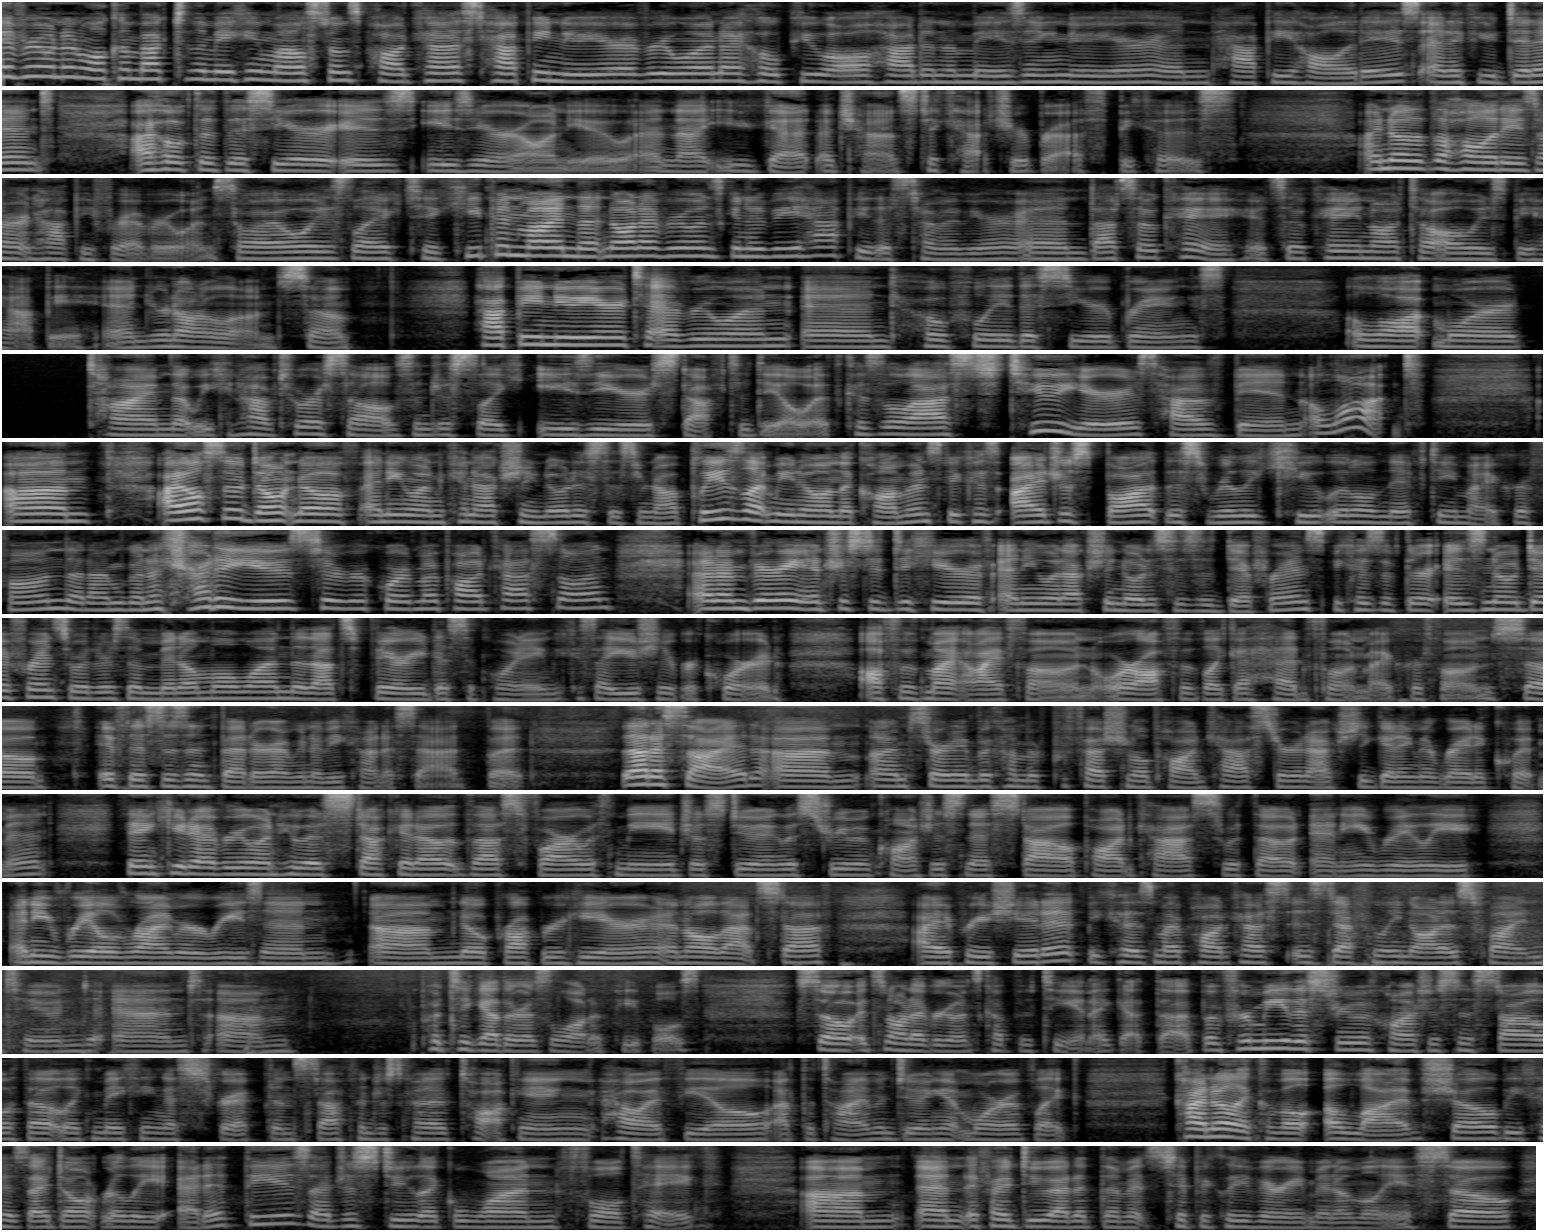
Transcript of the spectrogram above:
Everyone, and welcome back to the Making Milestones podcast. Happy New Year, everyone. I hope you all had an amazing New Year and happy holidays. And if you didn't, I hope that this year is easier on you and that you get a chance to catch your breath because I know that the holidays aren't happy for everyone. So I always like to keep in mind that not everyone's going to be happy this time of year, and that's okay. It's okay not to always be happy, and you're not alone. So happy New Year to everyone, and hopefully this year brings a lot more time that we can have to ourselves and just like easier stuff to deal with because the last two years have been a lot. Um, I also don't know if anyone can actually notice this or not. Please let me know in the comments because I just bought this really cute little nifty microphone that I'm going to try to use to record my podcasts on. And I'm very interested to hear if anyone actually notices a difference because if there is no difference or there's a minimal one, then that's very disappointing because I usually record off of my iPhone or off of like a headphone microphone. So if this isn't better, I'm going to be kind of sad. But that aside, um, I'm starting to become a professional podcaster and actually getting the right equipment. Thank you to everyone who has stuck it out thus far with me, just doing the stream of consciousness style podcasts without any really any real rhyme or reason, um, no proper gear and all that stuff. I appreciate it because my podcast is definitely not as fine tuned and um, put together as a lot of people's. So it's not everyone's cup of tea, and I get that. But for me, the stream of consciousness style without like making a script and stuff and just kind of talking how I feel at the time and doing it more of like kind of like a, a live show because I don't really edit these. I just do like one full take. Um, and if I do edit them, it's typically very minimally. So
